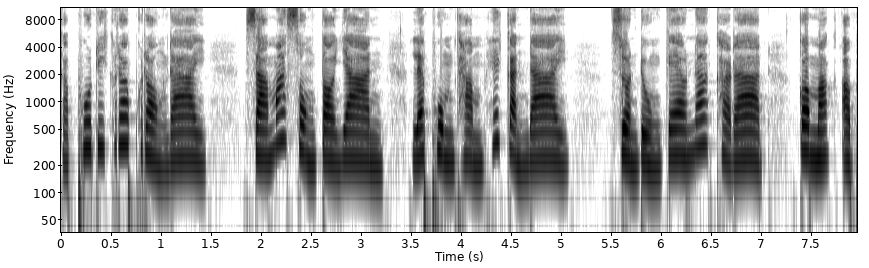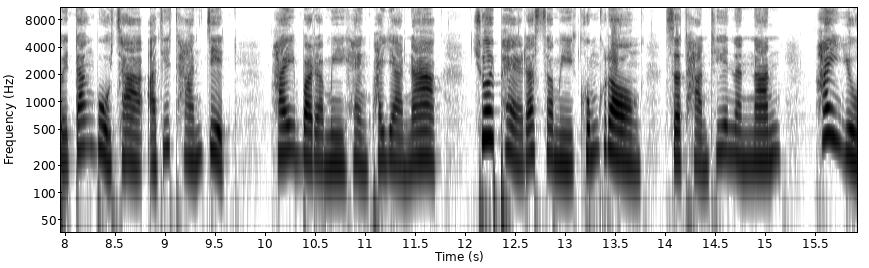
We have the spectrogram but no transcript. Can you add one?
กับผู้ที่ครอบครองได้ สามารถส่งต่อยานและภูมิธรรมให้กันได้ ส่วนดวงแก้วนาคราช ก็มักเอาไปตั้งบูชาอธิษฐานจิต ให้บารมีแห่งพญานาค ช่วยแผ่รัศมีคุ้มครอง สถานที่นั้นๆ ให้อยู่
